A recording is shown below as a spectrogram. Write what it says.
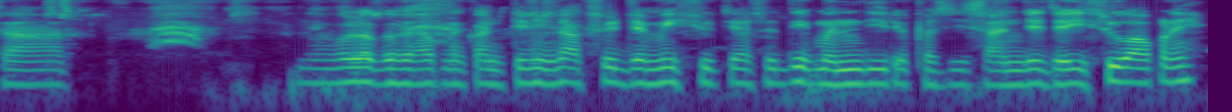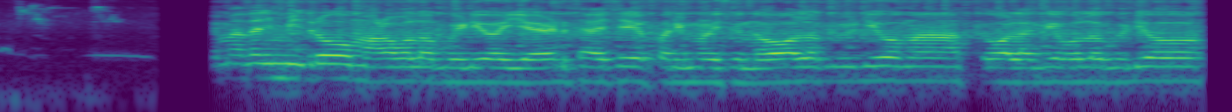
સાર ને બોલો હવે આપણે કન્ટિન્યુ રાખશું, જમીશું ત્યાં સુધી મંદિરે, પછી સાંજે જઈશું આપણે. માતાજી મિત્રો, મારો અલગ વીડિયો અહીંયા એડ થાય છે. ફરી મળીશું નવા અલગ વિડીયોમાં કેવો લાગ્યો અલગ વીડિયો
